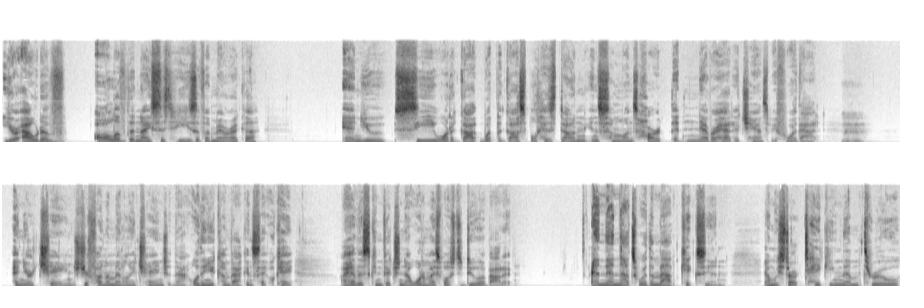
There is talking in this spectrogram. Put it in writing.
you're out of all of the niceties of America and you see what a God, what the gospel has done in someone's heart that never had a chance before that. Mm-hmm. And you're changed. You're fundamentally changed in that. Well, then you come back and say, okay, I have this conviction now. What am I supposed to do about it? And then that's where the map kicks in. And we start taking them through.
